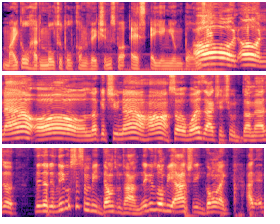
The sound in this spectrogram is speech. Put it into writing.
Michael had multiple convictions for SAing young boys. Oh, oh, now, oh, look at you now, huh? So it was actually true, dumbass. So the, the, legal system be dumb sometimes. Niggas won't be actually going like, I,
